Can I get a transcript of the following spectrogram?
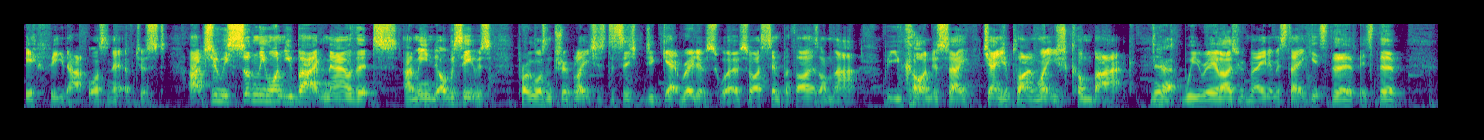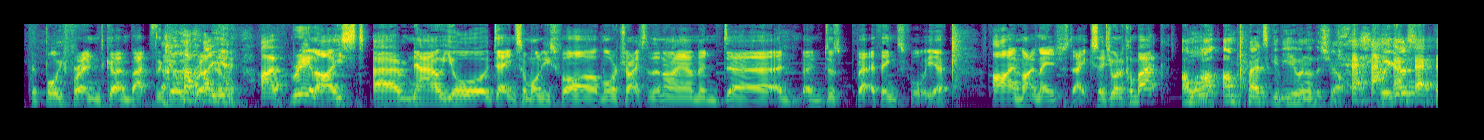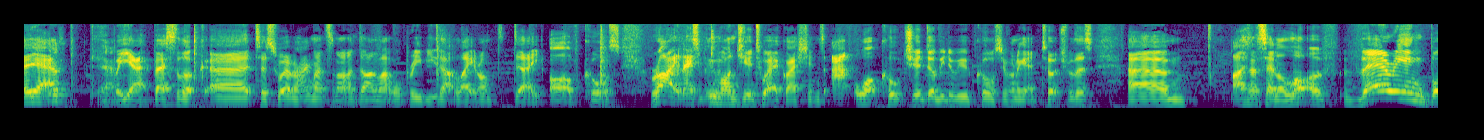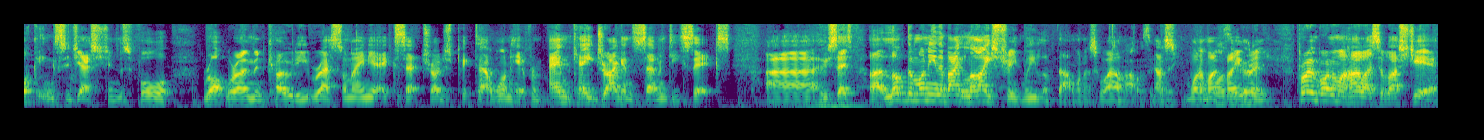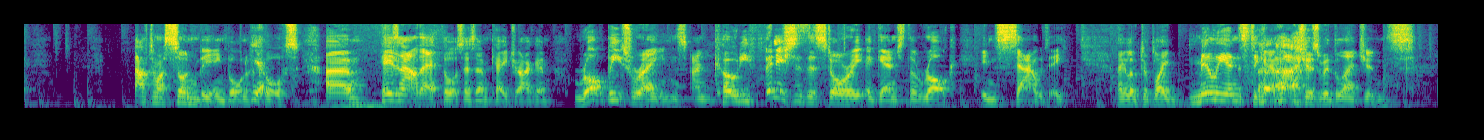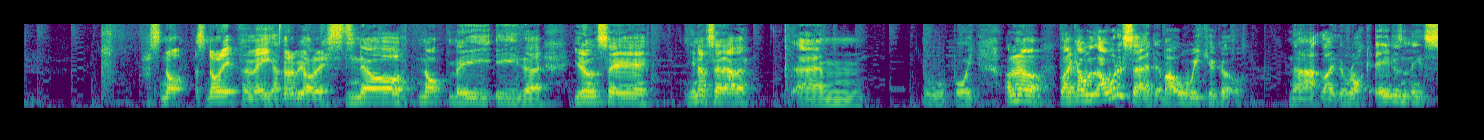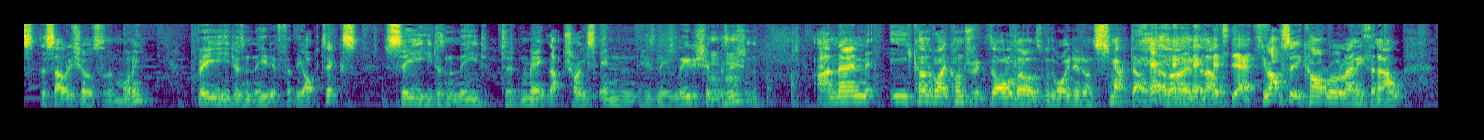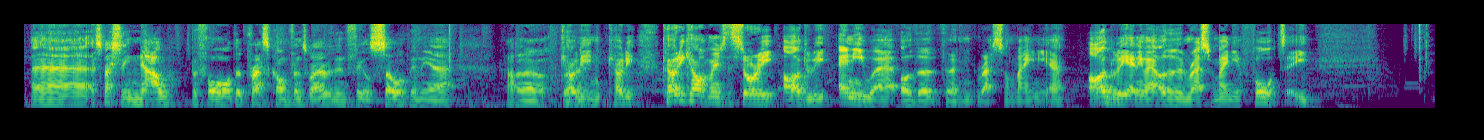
iffy that wasn't it of just actually we suddenly want you back now that I mean obviously it was probably wasn't Triple H's decision to get rid of Swerve so I sympathise on that but you can't just say change your plan why don't you just come back Yeah. we realise we've made a mistake it's the it's the the boyfriend going back to the girl Yeah. with. I've realised um, now you're dating someone who's far more attractive than I am and uh, and and does better things for you I might have made a mistake so do you want to come back I'm, Or- I'm prepared to give you another shot. We good? yeah. Good? Yeah. But yeah, best of luck uh, to Swerve and Hangman tonight on Dynamite. We'll preview that later on today, of course. Right, let's move on to your Twitter questions. At What Culture WWE, of course, if you want to get in touch with us. Um, as I said, a lot of varying booking suggestions for Rock, Roman, Cody, WrestleMania, etc. I just picked out one here from MK Dragon 76, uh, who says, uh, "Love the Money in the Bank live stream. We love that one as well. That was a That's goodie. one of my favourite, probably one of my highlights of last year after my son being born, of Yeah. course. Um, here's an out there thought, says MK Dragon. Rock beats Reigns, and Cody finishes the story against The Rock in Saudi. They love to play millions to get matches with legends. That's not that's not it for me. I've got to be honest. No, not me either. You don't say. You never said ever. Um, oh boy, I don't know. Like I was, I would have said about a week ago. That like the Rock, A doesn't need the Saudi shows for the money. B he doesn't need it for the optics. C he doesn't need to make that choice in his new leadership position. And then he kind of like contradicts all of those with what he did on SmackDown, let alone anything else. Yes. So you absolutely can't rule anything out. uh, especially now before the press conference where everything feels so up in the air. I don't know. Cody, Cody, Cody can't finish the story arguably anywhere other than WrestleMania. Arguably anywhere other than WrestleMania 40.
